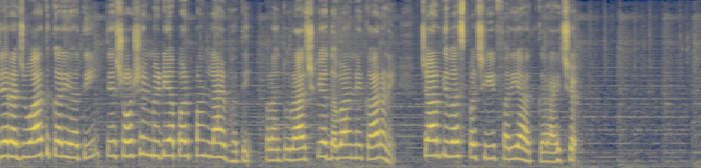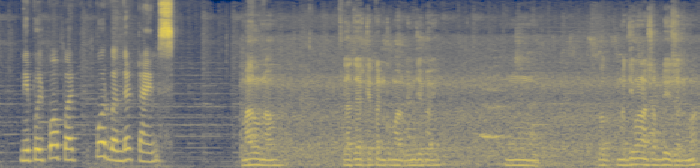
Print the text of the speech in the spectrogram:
જે રજૂઆત કરી હતી તે સોશિયલ મીડિયા પર પણ લાઈવ હતી, પરંતુ રાજકીય દબાણને કારણે ચાર દિવસ પછી ફરિયાદ કરાઈ છે. નિપુલ પોપટ, પોરબંદર ટાઈમ્સ. મારું નામ ગાજર કેતન કુમાર ભીમજીભાઈ. હું મજીવાણા સબ ડિવિઝનમાં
